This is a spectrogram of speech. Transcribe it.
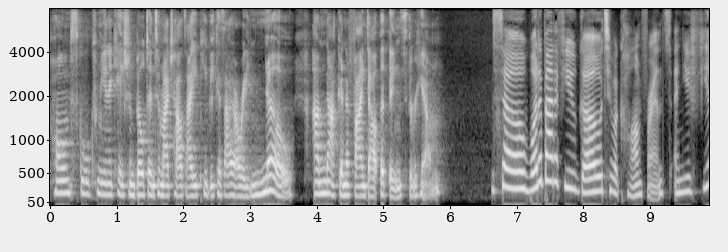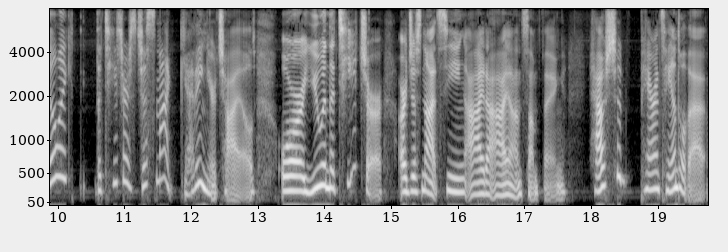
homeschool communication built into my child's IEP because I already know I'm not going to find out the things through him. So, what about if you go to a conference and you feel like the teacher's just not getting your child, or you and the teacher are just not seeing eye to eye on something? How should parents handle that?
